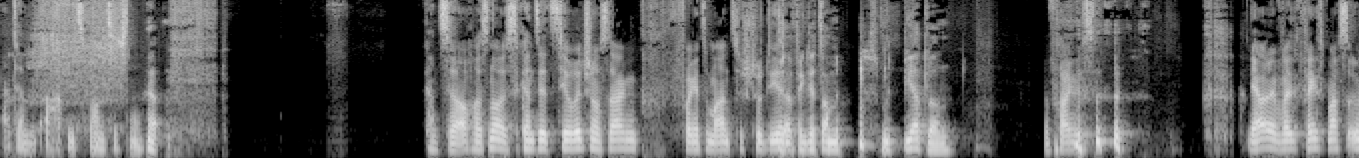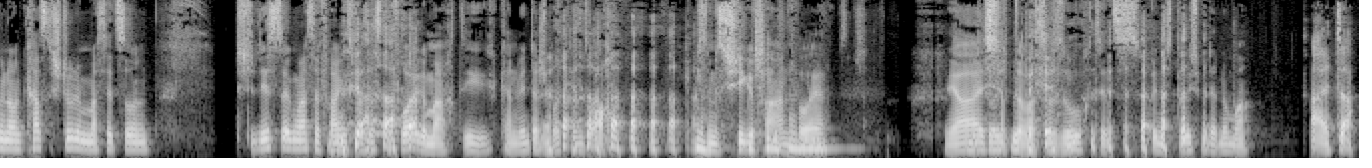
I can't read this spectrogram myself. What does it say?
Alter, mit 28, ne? Ja. Kannst du ja auch was Neues. Du kannst jetzt theoretisch noch sagen, pff, fang jetzt mal an zu studieren. Der fängt jetzt an mit, mit Biathlon. Dann fragen dich, ja, oder weil du fängst, machst irgendwie noch ein krasses Studium, machst jetzt so ein, studierst irgendwas, dann fragen dich, was hast du vorher gemacht? Die kann Wintersport kennen, so, ach, du ein bisschen Ski gefahren vorher. Ja, ich ich habe da was versucht, jetzt bin ich durch mit der Nummer. Alter.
